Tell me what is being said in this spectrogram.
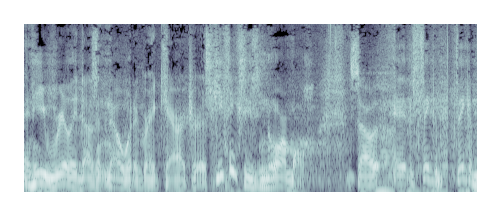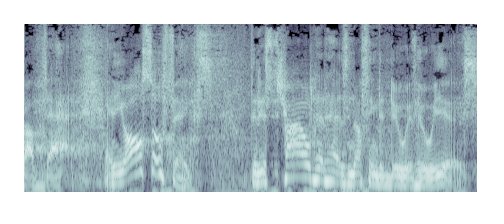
And he really doesn't know what a great character is. He thinks he's normal. So eh, think, think about that. And he also thinks that his childhood has nothing to do with who he is.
